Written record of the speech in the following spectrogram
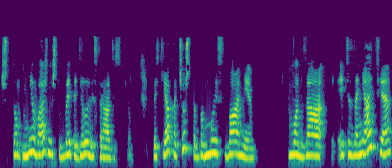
что мне важно, чтобы вы это делали с радостью. То есть я хочу, чтобы мы с вами вот за эти занятия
